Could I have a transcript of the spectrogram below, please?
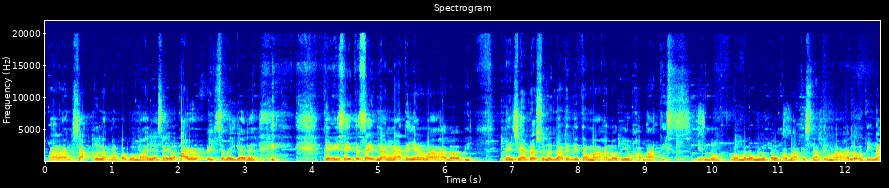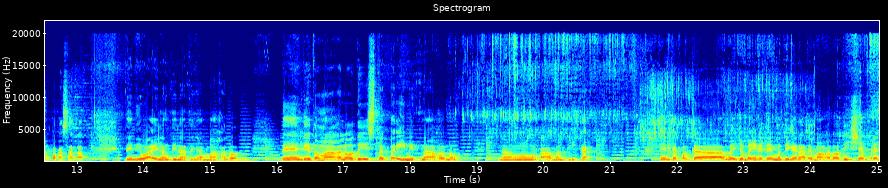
Parang sakto lang ng pagmamahal niya sa'yo. Aroy! Sabay ganun. Then, isa-ita side lang natin yan mga kalodi. Then, syempre, sunod natin dito mga kalodi yung kamatis. Yun, no? Mamula-mula pa yung kamatis natin mga kalodi. Napakasarap. Then, hiwain lang din natin yan mga kalodi. Then, dito mga kalodi is nagpainit na ako, no? Ng ah, mantika. Then, kapag ah, medyo mainit na yung mantika natin mga kalodi, syempre,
